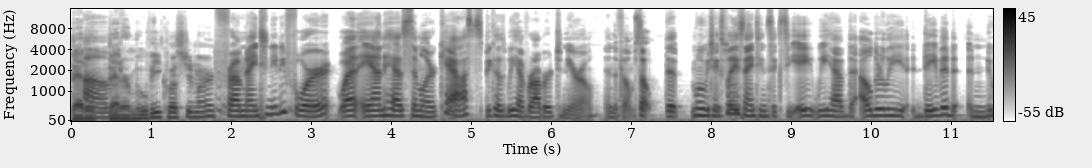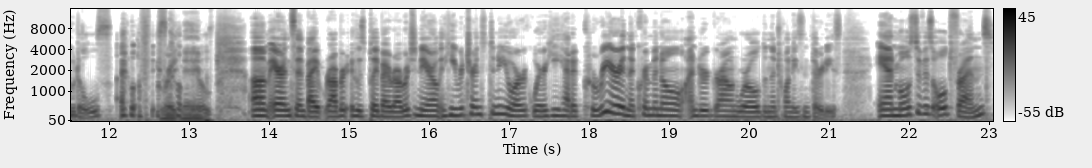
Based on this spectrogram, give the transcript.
Better, Um, better movie? Question mark. from 1984 what and has similar casts because we have Robert De Niro in the film. So the movie takes place 1968. We have the elderly David Noodles. I love these Great name. Noodles. Um, Aaronson by Robert, who's played by Robert De Niro, and he returns to New York where he had a career in the criminal underground world in the 20s and 30s, and most of his old friends,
